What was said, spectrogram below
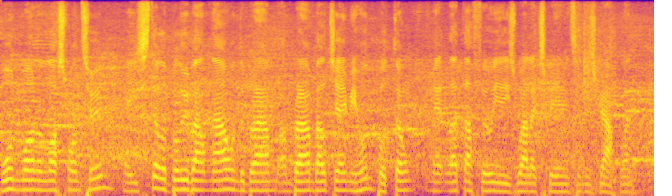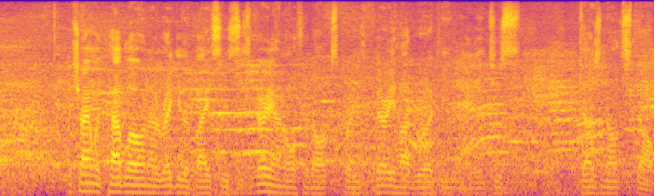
won one and lost one to him. He's still a blue belt now under brown, on brown belt Jamie Hunt, but don't let that fool you. He's well experienced in his grappling. I train with Pablo on a regular basis. He's very unorthodox, but he's very hardworking and he just does not stop.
